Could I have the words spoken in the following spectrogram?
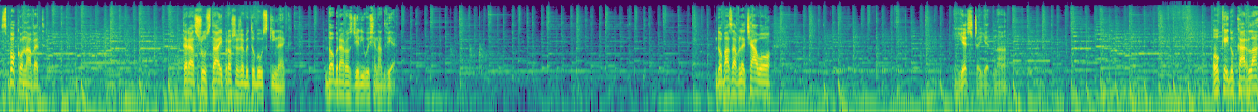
Spoko nawet. Teraz szósta i proszę, żeby tu był skinek. Dobra, rozdzieliły się na dwie. Do baza wleciało. Jeszcze jedna. Okej, do Karla.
